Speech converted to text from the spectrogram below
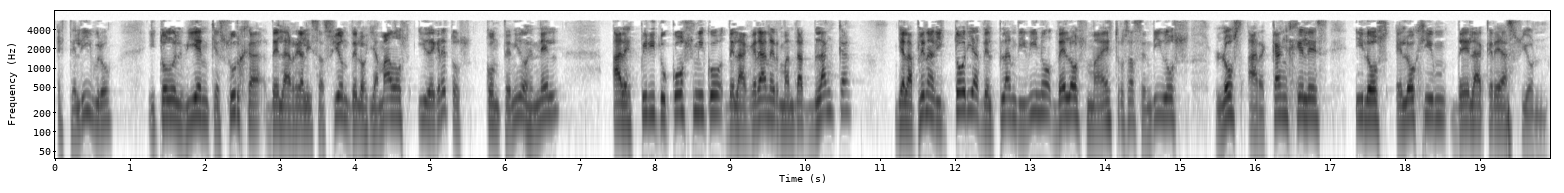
este libro y todo el bien que surja de la realización de los llamados y decretos contenidos en él al espíritu cósmico de la gran hermandad blanca y a la plena victoria del plan divino de los maestros ascendidos, los arcángeles y los Elohim de la creación.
